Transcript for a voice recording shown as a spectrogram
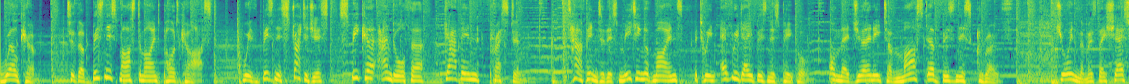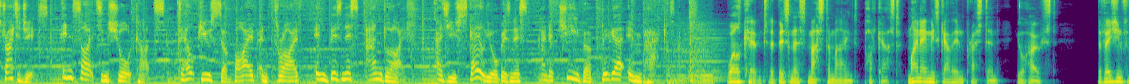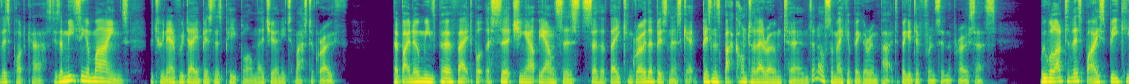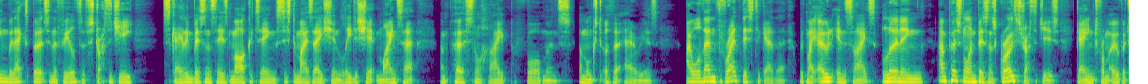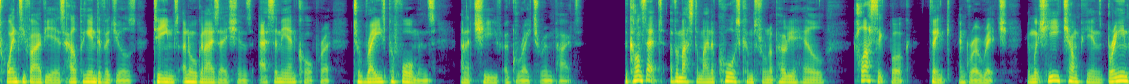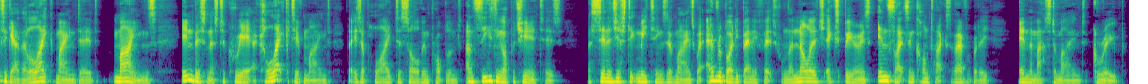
Welcome to the Business Mastermind podcast with business strategist, speaker, and author Gavin Preston. Tap into this meeting of minds between everyday business people on their journey to master business growth. Join them as they share strategies, insights, and shortcuts to help you survive and thrive in business and life as you scale your business and achieve a bigger impact. Welcome to the Business Mastermind podcast. My name is Gavin Preston, your host. The vision for this podcast is a meeting of minds between everyday business people on their journey to master growth. They're by no means perfect, but they're searching out the answers so that they can grow their business, get business back onto their own terms, and also make a bigger impact, a bigger difference in the process. We will add to this by speaking with experts in the fields of strategy, scaling businesses, marketing, systemization, leadership, mindset, and personal high performance, amongst other areas. I will then thread this together with my own insights, learning, and personal and business growth strategies gained from over 25 years helping individuals, teams, and organizations, SME and corporate, to raise performance and achieve a greater impact. The concept of a mastermind, of course, comes from Napoleon Hill's classic book, Think and Grow Rich, in which he champions bringing together like minded minds in business to create a collective mind that is applied to solving problems and seizing opportunities. A synergistic meetings of minds where everybody benefits from the knowledge, experience, insights, and contacts of everybody in the mastermind group.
